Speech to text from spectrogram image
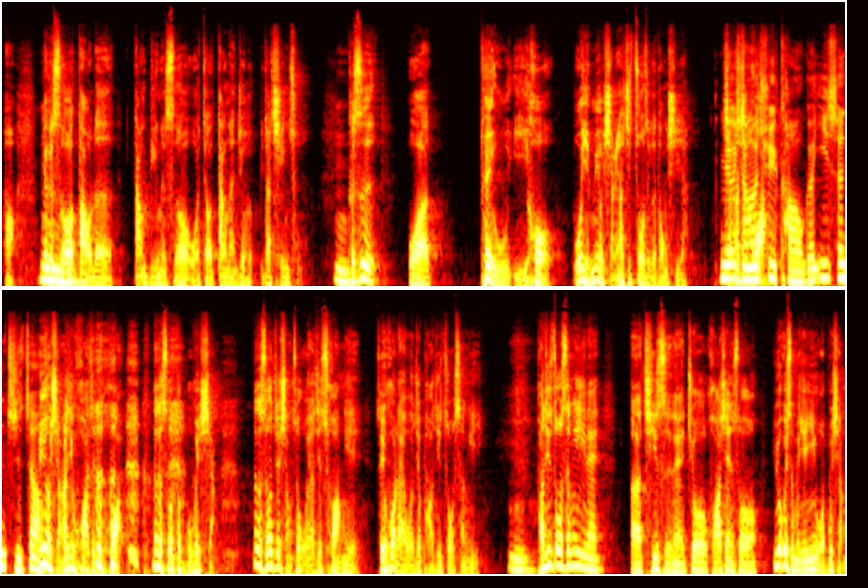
好，那个时候到了当兵的时候，我就当然就比较清楚。嗯，可是我退伍以后，我也没有想要去做这个东西啊，没有想要去考个医生执照，没有想要去画这个画，那个时候都不会想，那个时候就想说我要去创业，所以后来我就跑去做生意。嗯，跑去做生意呢，呃，其实呢就发现说，因为为什么原因我不想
